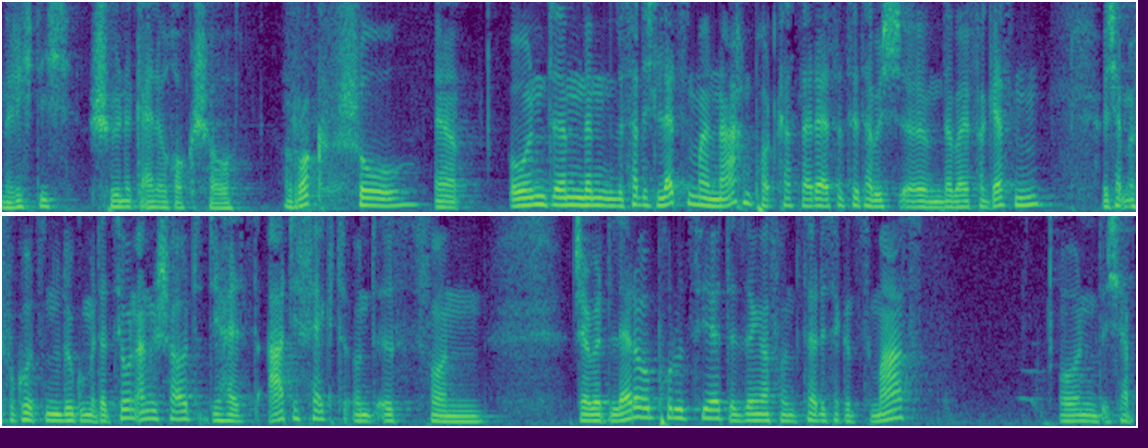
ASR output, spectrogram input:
eine richtig schöne, geile Rockshow. Rockshow. Ja. Und ähm, dann, das hatte ich letztes Mal nach dem Podcast leider erst erzählt, habe ich ähm, dabei vergessen. Ich habe mir vor kurzem eine Dokumentation angeschaut, die heißt Artifact und ist von Jared Leto produziert, der Sänger von 30 Seconds to Mars. Und ich hab,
